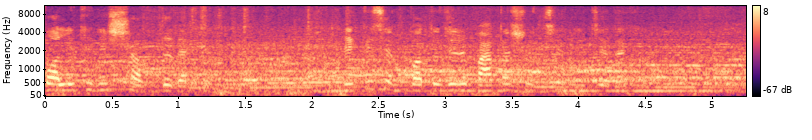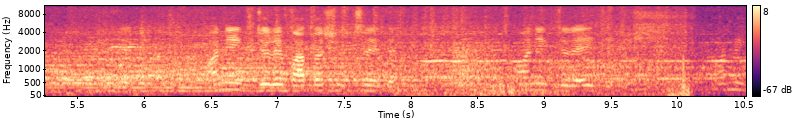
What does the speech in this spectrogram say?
পলিথিনের শব্দ দেখেন দেখতেছেন কত জোরে বাতাস হচ্ছে? নিচে দেখেন অনেক জোরে বাতাস হচ্ছে দেখেন অনেক জোরে, এই যে, অনেক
